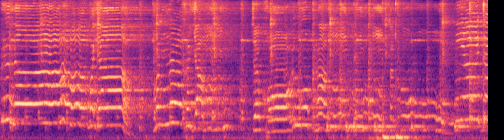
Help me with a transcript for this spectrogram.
พระนางพญามันน่าขยำ จะขอรูปครั้งสักครู่อย่าจับ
